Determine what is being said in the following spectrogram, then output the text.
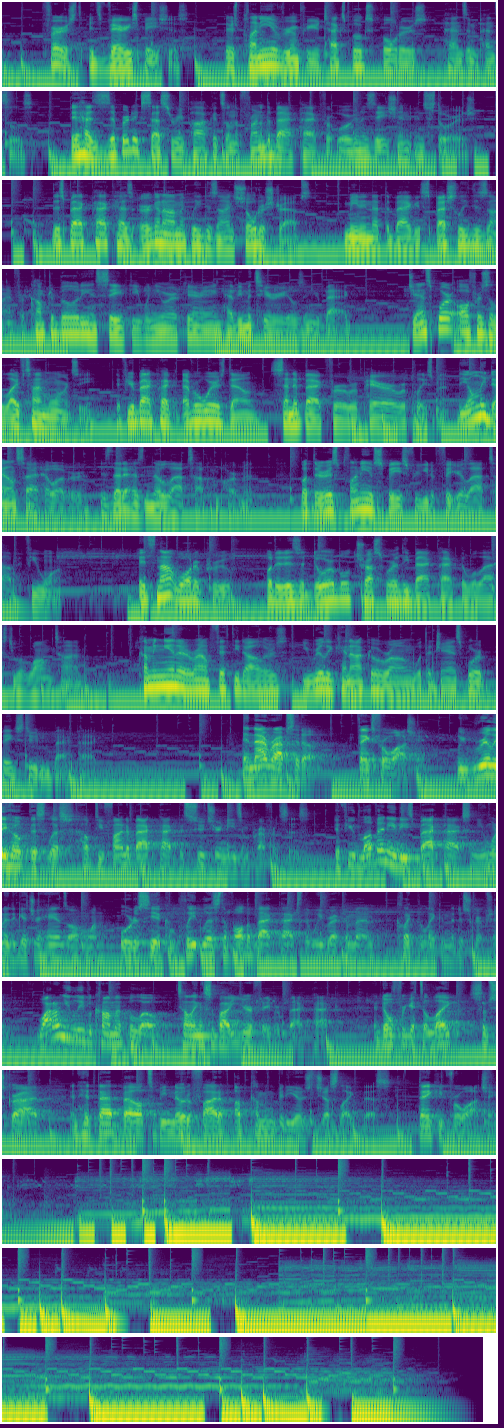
First, it's very spacious. There's plenty of room for your textbooks, folders, pens, and pencils. It has zippered accessory pockets on the front of the backpack for organization and storage. This backpack has ergonomically designed shoulder straps, meaning that the bag is specially designed for comfortability and safety when you are carrying heavy materials in your bag. JanSport offers a lifetime warranty. If your backpack ever wears down, send it back for a repair or replacement. The only downside, however, is that it has no laptop compartment, but there is plenty of space for you to fit your laptop if you want. It's not waterproof, but it is a durable, trustworthy backpack that will last you a long time. Coming in at around $50, you really cannot go wrong with the JanSport Big Student backpack. And that wraps it up. Thanks for watching. We really hope this list helped you find a backpack that suits your needs and preferences. If you love any of these backpacks and you wanted to get your hands on one, or to see a complete list of all the backpacks that we recommend, click the link in the description. Why don't you leave a comment below telling us about your favorite backpack? And don't forget to like, subscribe, and hit that bell to be notified of upcoming videos just like this. Thank you for watching.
